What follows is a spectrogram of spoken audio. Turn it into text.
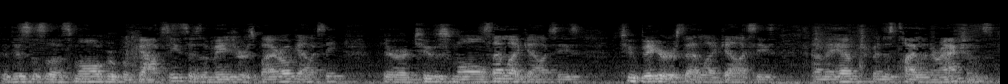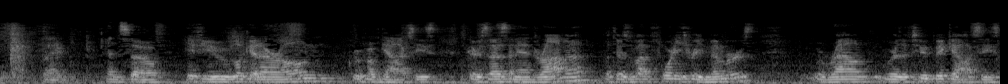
that this is a small group of galaxies. There's a major spiral galaxy. There are two small satellite galaxies, two bigger satellite galaxies, and they have tremendous tidal interactions, right? And so if you look at our own group of galaxies, there's us and Andromeda, but there's about 43 members around, we're the two big galaxies.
